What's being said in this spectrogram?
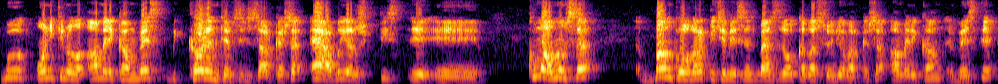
Bu 12 nolu American West bir Curren temsilcisi arkadaşlar. Eğer bu yarış pist e, e, kum alınırsa banko olarak geçebilirsiniz. Ben size o kadar söylüyorum arkadaşlar. Amerikan West'i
